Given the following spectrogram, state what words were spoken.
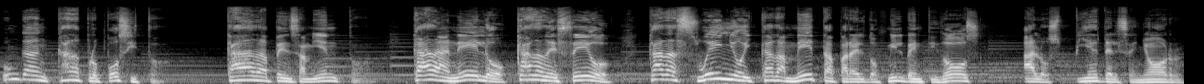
pongan cada propósito, cada pensamiento, cada anhelo, cada deseo, cada sueño y cada meta para el 2022 a los pies del Señor.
